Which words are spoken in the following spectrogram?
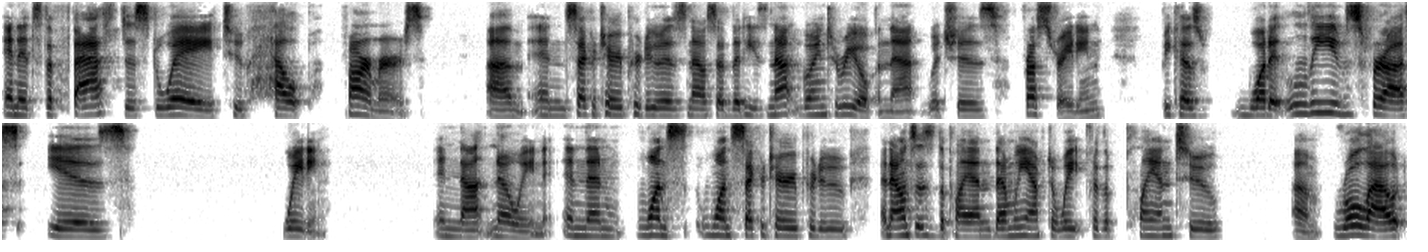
And it's the fastest way to help farmers. Um, and Secretary Perdue has now said that he's not going to reopen that, which is frustrating because what it leaves for us is waiting and not knowing. And then once once Secretary Perdue announces the plan, then we have to wait for the plan to um, roll out,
